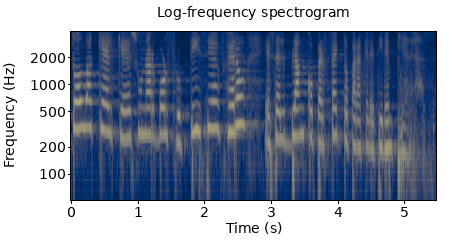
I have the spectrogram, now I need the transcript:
todo aquel que es un árbol fructífero es el blanco perfecto para que le tiren piedras.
